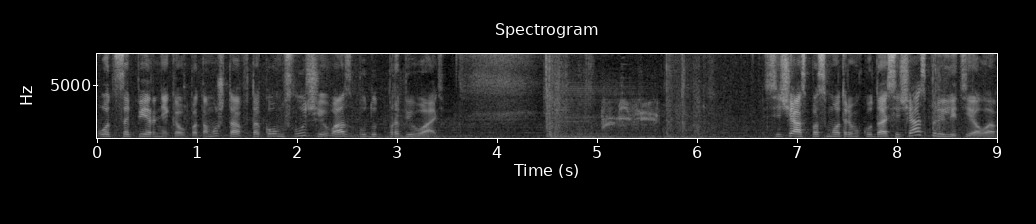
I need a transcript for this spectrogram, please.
от соперников, потому что в таком случае вас будут пробивать. Сейчас посмотрим, куда сейчас прилетело.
